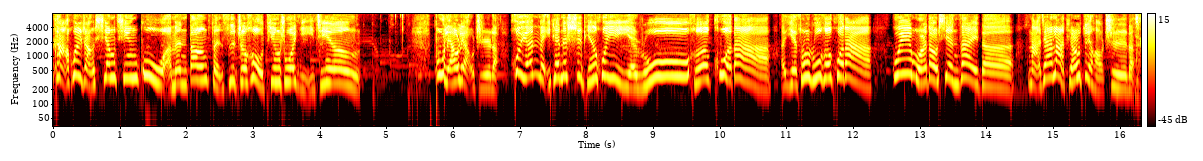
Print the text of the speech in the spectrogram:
卡会长相亲雇我们当粉丝之后，听说已经不了了之了。会员每天的视频会议也如何扩大，也从如何扩大规模到现在的哪家辣条最好吃的。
